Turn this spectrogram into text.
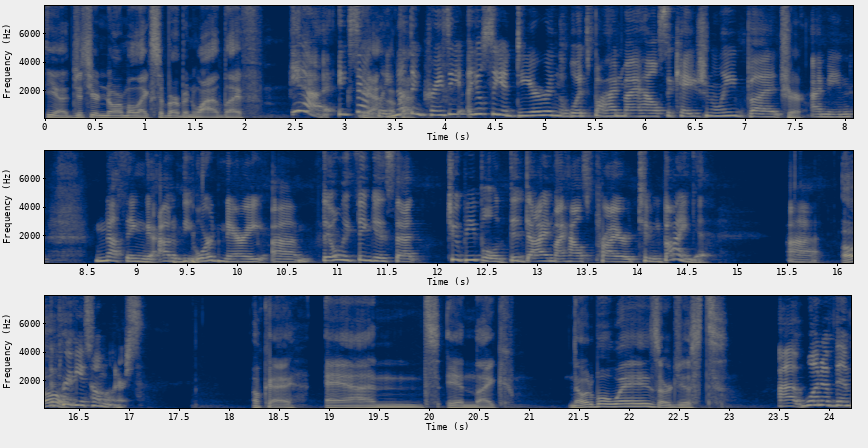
you know just your normal like suburban wildlife. yeah, exactly. Yeah, okay. Nothing crazy. You'll see a deer in the woods behind my house occasionally, but Sure. I mean, nothing out of the ordinary. Um, the only thing is that two people did die in my house prior to me buying it. Uh the Oh, previous homeowners. okay. And in like notable ways or just Uh, one of them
